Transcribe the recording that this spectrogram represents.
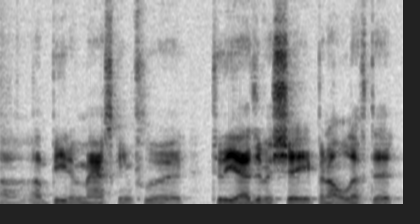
uh, a bead of masking fluid to the edge of a shape and I'll lift it,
